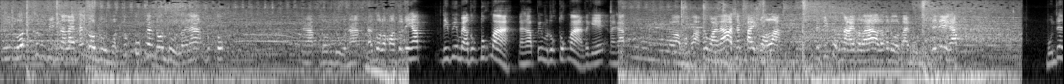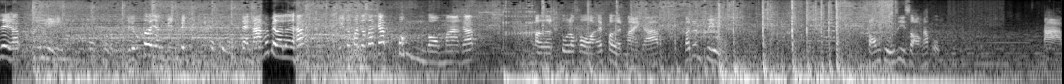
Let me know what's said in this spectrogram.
คือรถเครื่องบินอะไรแม่งโดนดูดหมดตุ๊กๆยังโดนดูดเลยนะตุ๊กๆนะครับโดนดูดฮะแล้วตัวละครตัวนี้ครับที่วิ่งแมวตุ๊กๆมานะครับวิ่งมาตุ๊กๆมาตะกี้นะครับก็บอกว่าไม่ไหวแล้วฉันไปก่อนละฉันทิ้งพวกนายไปแล้วแล้วก็โดดไปหมุนเท่ๆครับหมุนเท่ๆครับนี่โอ้โหเฮลิคอปเตอร์ยังบินเป็นโอ้โหแต่นางไม่เป็นไรเลยครับ มีมีน้ำมันจากนั้นครับปุ้มออกมาครับ เปิดตัวละครไอ้เปิดใหม่ครับ Battlefield 2042 ครับผม ตาม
